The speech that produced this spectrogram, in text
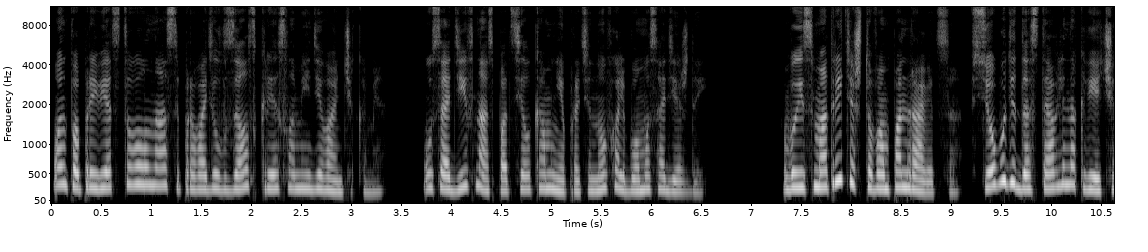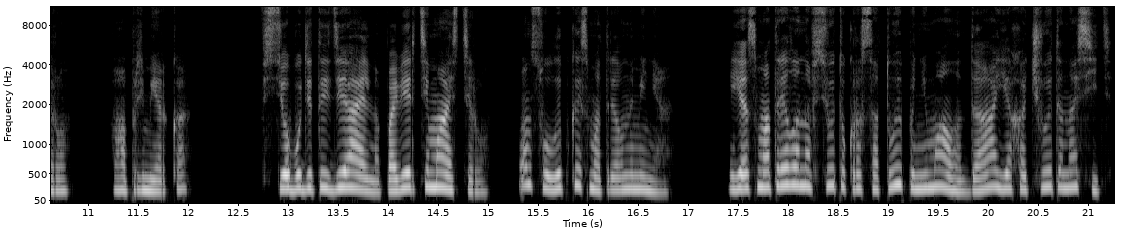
Он поприветствовал нас и проводил в зал с креслами и диванчиками. Усадив нас, подсел ко мне, протянув альбомы с одеждой. «Вы смотрите, что вам понравится. Все будет доставлено к вечеру. А примерка?» «Все будет идеально, поверьте мастеру». Он с улыбкой смотрел на меня. Я смотрела на всю эту красоту и понимала, да, я хочу это носить,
